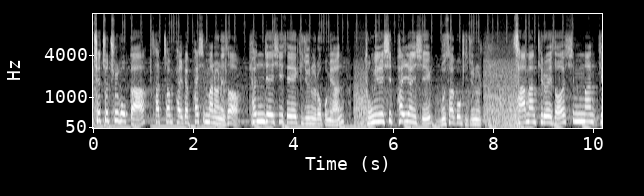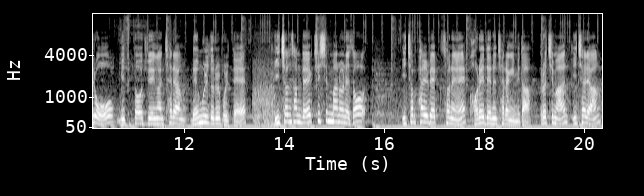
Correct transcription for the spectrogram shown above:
최초 출고가 4,880만 원에서 현재 시세 기준으로 보면 동일 18년식 무사고 기준으로 4만 킬로에서 10만 킬로미터 주행한 차량 매물들을 볼 때 2,370만 원에서 2,800선에 거래되는 차량입니다. 그렇지만 이 차량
